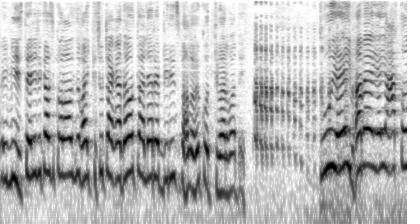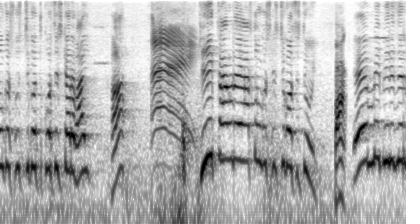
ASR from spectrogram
ওই মিস্ত্রির কাজ করলাম যে ভাই কিছু টাকা দাও তাহলে আরে ব্রিজ ভালোভাবে করতে পারবা। তুই এইভাবে এই আতঙ্ক সৃষ্টি করতে- করছিস কারে ভাই হ্যাঁ? কি কারণে আতঙ্ক সৃষ্টি করছিস তুই? এমনি ব্রিজের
